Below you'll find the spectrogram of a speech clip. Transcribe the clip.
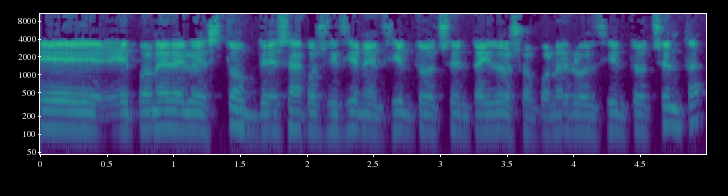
eh, eh, poner el stop de esa posición en 182 o ponerlo en 180,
